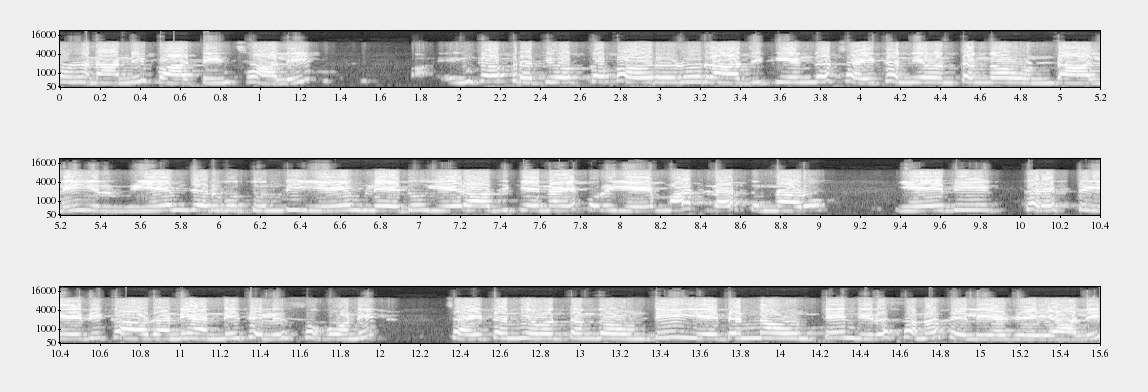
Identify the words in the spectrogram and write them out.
సహనాన్ని పాటించాలి. ఇంకా ప్రతి ఒక్క పౌరుడు రాజకీయంగా చైతన్యవంతంగా ఉండాలి. ఏం జరుగుతుంది ఏం లేదు ఏ రాజకీయ నాయకులు ఏం మాట్లాడుతున్నారు ఏది కరెక్ట్ ఏది కాదని అన్ని తెలుసుకొని చైతన్యవంతంగా ఉండి ఏదన్నా ఉంటే నిరసన తెలియజేయాలి.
